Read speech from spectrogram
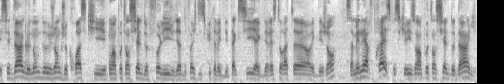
Et c'est dingue le nombre de gens que je croise qui ont un potentiel de folie. Je veux dire, des fois, je discute avec des taxis, avec des restaurateurs, avec des gens. Ça m'énerve presque parce qu'ils ont un potentiel de dingue.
